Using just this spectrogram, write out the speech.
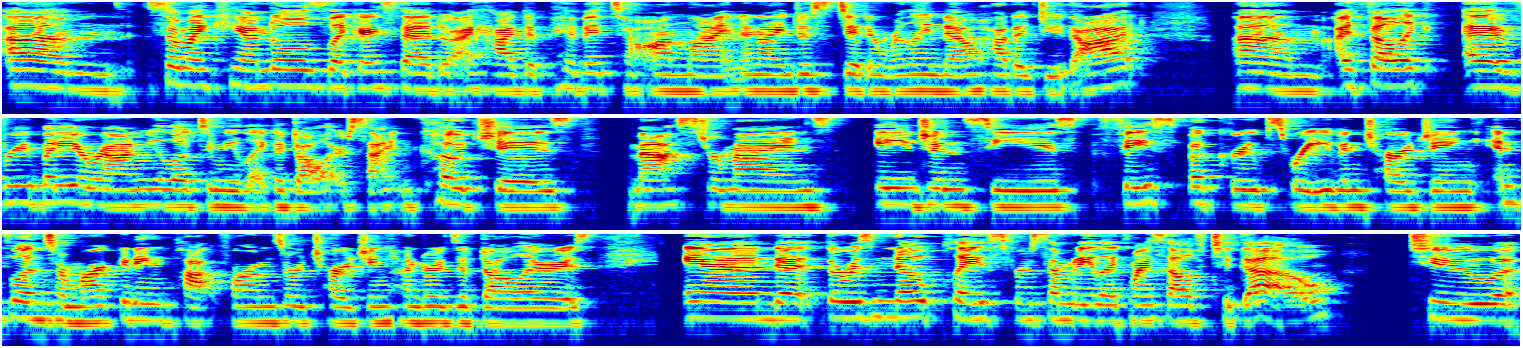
Um, so my candles, like I said, I had to pivot to online, and I just didn't really know how to do that. Um, I felt like everybody around me looked at me like a dollar sign. Coaches, masterminds, agencies, Facebook groups were even charging, influencer marketing platforms were charging hundreds of dollars. And there was no place for somebody like myself to go to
